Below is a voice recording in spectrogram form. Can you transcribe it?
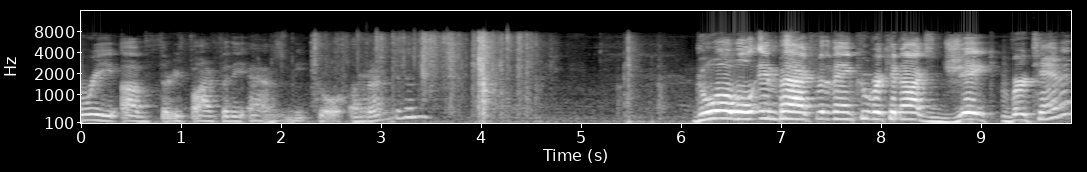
3 of 35 for the Avs, Mikko Rantanen. Global impact for the Vancouver Canucks, Jake Virtanen.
